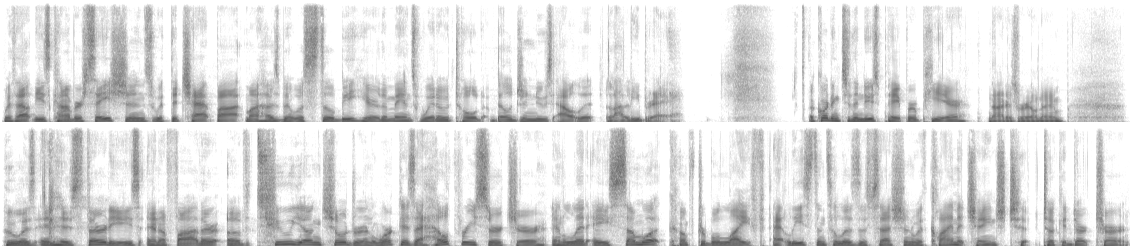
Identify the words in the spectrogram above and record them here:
Without these conversations with the chatbot, my husband would still be here, the man's widow told Belgian news outlet La Libre. According to the newspaper, Pierre, not his real name, who was in his 30s and a father of two young children, worked as a health researcher and led a somewhat comfortable life, at least until his obsession with climate change t- took a dark turn.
